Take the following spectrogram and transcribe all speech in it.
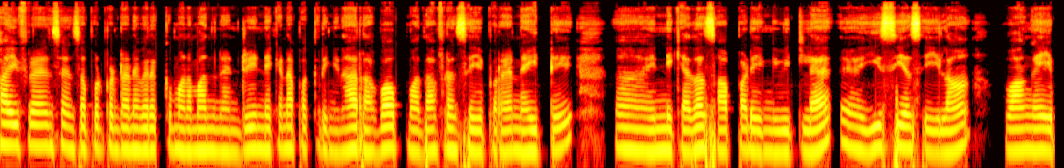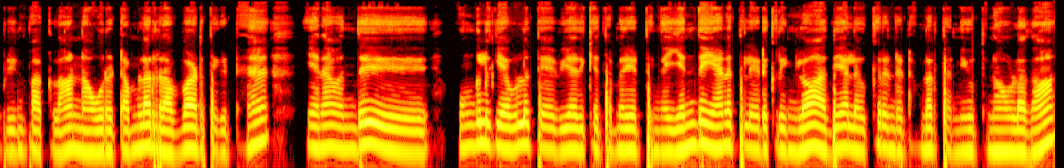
ஹாய் ஃப்ரெண்ட்ஸ் என் சப்போர்ட் பண்ணுற அனைவருக்கும் மனமார்ந்த நன்றி. இன்றைக்கி என்ன பார்க்குறீங்கன்னா ரவா உப்புமா தான் ஃப்ரெண்ட்ஸ் செய்ய போகிறேன் நைட்டு இன்றைக்கி அதான் சாப்பாடு எங்கள் வீட்டில் ஈஸியாக செய்யலாம். வாங்க எப்படின்னு பார்க்கலாம். நான் ஒரு டம்ளர் ரவா எடுத்துக்கிட்டேன். ஏன்னா வந்து உங்களுக்கு எவ்வளோ தேவையோ அதுக்கேற்ற மாதிரி எடுத்துங்க. எந்த ஏனத்தில் எடுக்கிறீங்களோ அதே அளவுக்கு ரெண்டு டம்ளர் தண்ணி ஊற்றணும் அவ்வளோதான்.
